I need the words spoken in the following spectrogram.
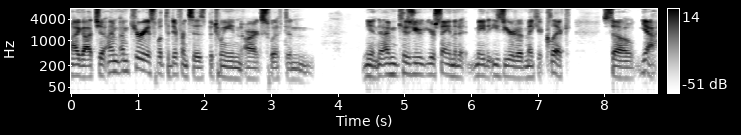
I got you. I'm I'm curious what the difference is between RX Swift and you know, because you you're saying that it made it easier to make it click. So yeah,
